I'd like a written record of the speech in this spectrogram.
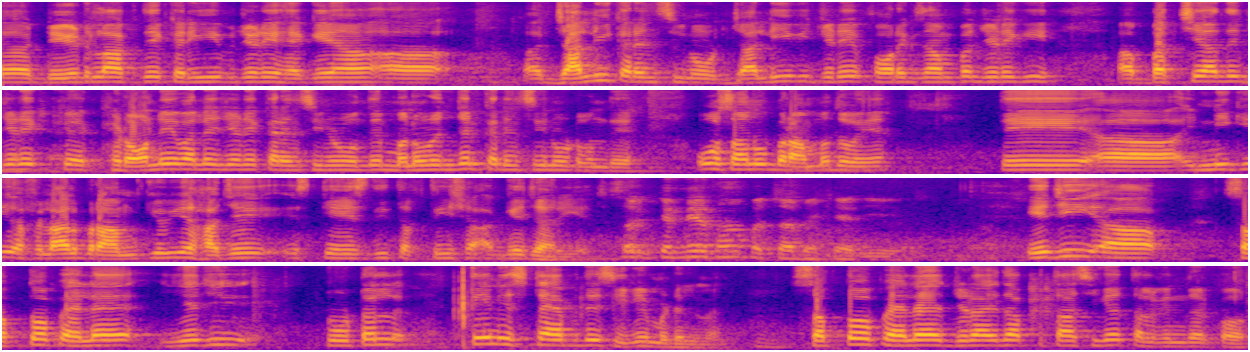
1.5 ਲੱਖ ਦੇ ਕਰੀਬ ਜਿਹੜੇ ਹੈਗੇ ਆ ਜਾਲੀ ਕਰੰਸੀ ਨੋਟ ਜਾਲੀ ਵੀ ਜਿਹੜੇ ਫੋਰ ਐਗਜ਼ਾਮਪਲ ਜਿਹੜੇ ਕਿ ਬੱਚਿਆਂ ਦੇ ਜਿਹੜੇ ਖਿਡੌਣੇ ਵਾਲੇ ਜਿਹੜੇ ਕਰੰਸੀ ਨੋਟ ਹੁੰਦੇ ਮਨੋਰੰਜਨ ਕਰੰਸੀ ਨੋਟ ਹੁੰਦੇ ਉਹ ਸਾਨੂੰ ਬਰਾਮਦ ਹੋਏ ਆ ਤੇ ਇੰਨੀ ਕੀ ਫਿਲਹਾਲ ਬਰਾਮਦਗੀ ਹੋਈ ਹੈ ਹਜੇ ਇਸ ਕੇਸ ਦੀ ਤਫਤੀਸ਼ ਅੱਗੇ ਜਾਰੀ ਹੈ। ਸਰ ਕਿੰਨੇ ਥਾਂ ਬੱਚਾ ਵੇਖਿਆ ਜੀ ਇਹ? ਜੀ ਸਭ ਤੋਂ ਪਹਿਲੇ ਇਹ ਜੀ ਟੋਟਲ ਤਿੰਨ ਸਟੈਪ ਦੇ ਸੀਗੇ ਮਿਡਲਮੈਨ ਸਭ ਤੋਂ ਪਹਿਲੇ ਜਿਹੜਾ ਇਹਦਾ ਪਿਤਾ ਸੀਗਾ ਤਲਵਿੰਦਰ ਕੌਰ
